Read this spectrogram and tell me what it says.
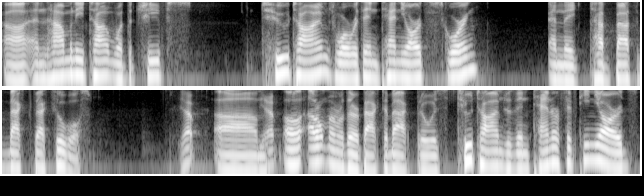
Uh, and how many times? What the Chiefs two times were within ten yards of scoring, and they had back to back to back field goals. Yep. Um, Yep. I don't remember if they were back to back, but it was two times within ten or fifteen yards,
